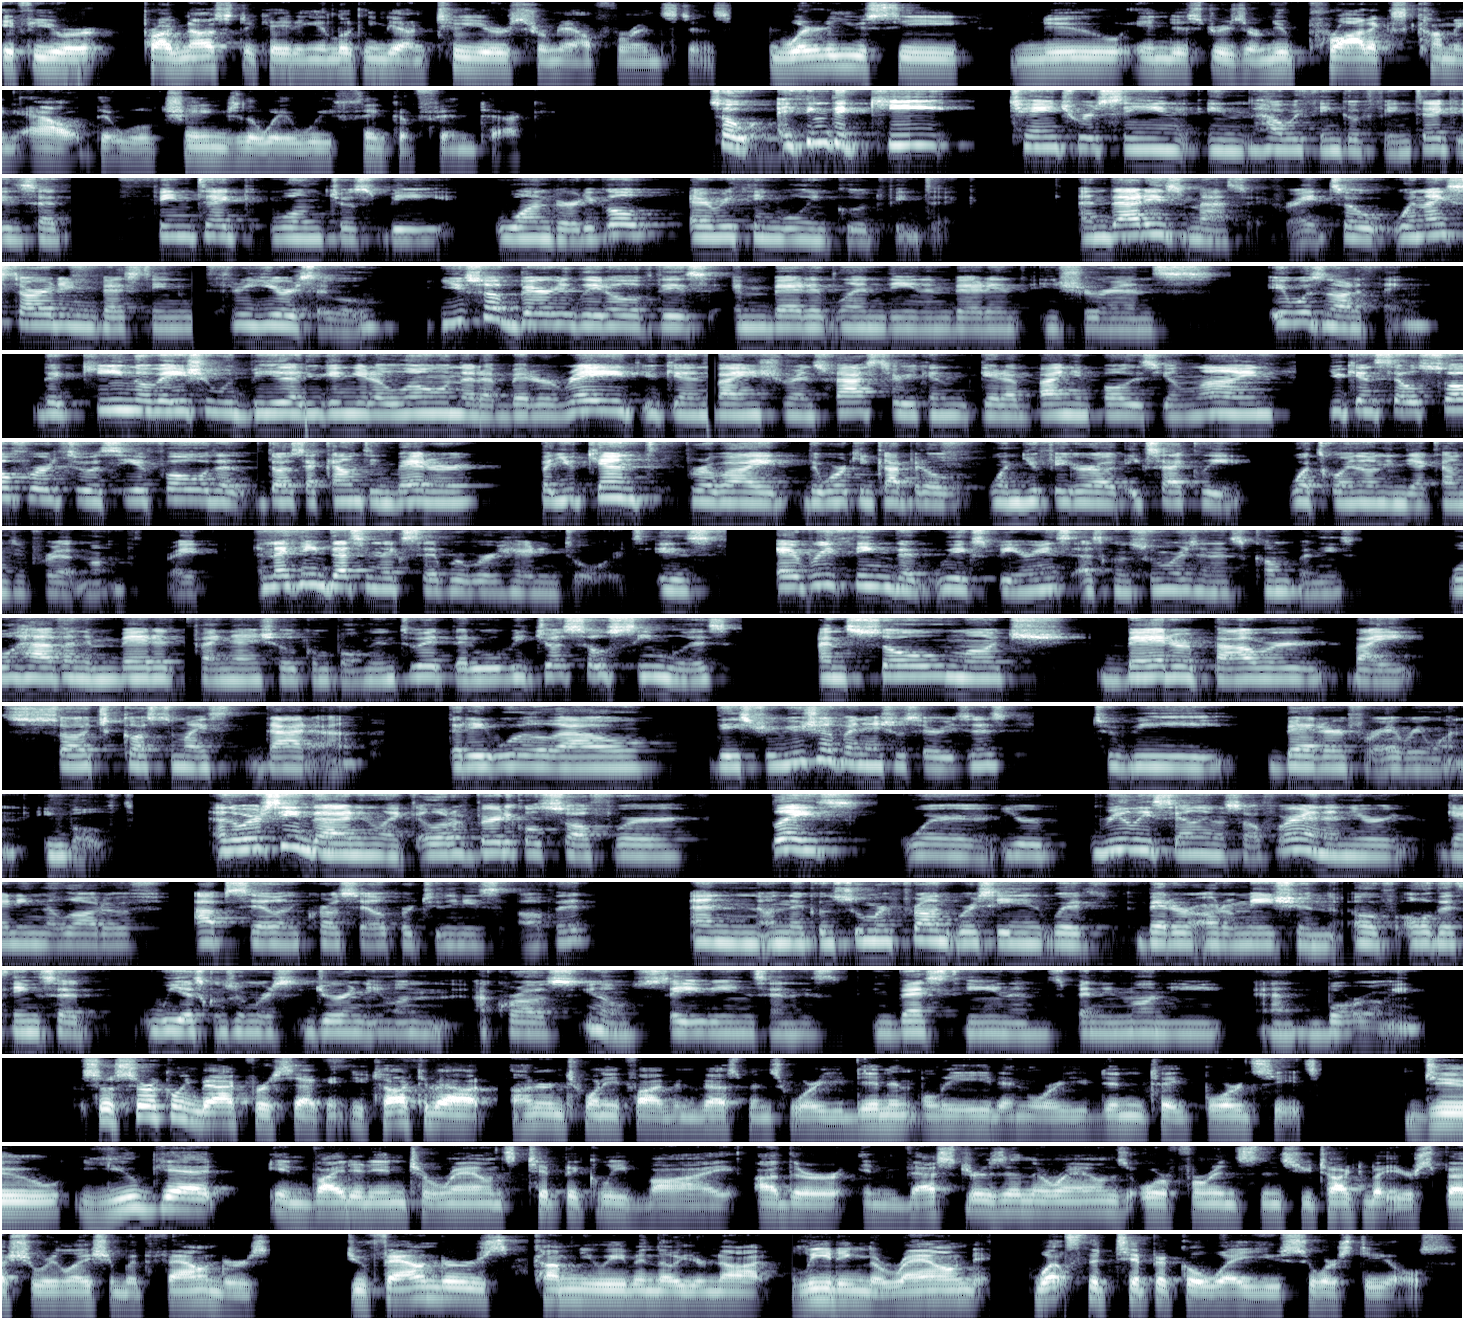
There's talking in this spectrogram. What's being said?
if you're prognosticating and looking down two years from now, for instance, where do you see new industries or new products coming out that will change the way we think of fintech? So, I think the key change we're seeing in how we think of fintech is that fintech won't just be one vertical, everything will include fintech. And that is massive, right? So, when I started investing three years ago, you saw very little of this embedded lending, embedded insurance. It was not a thing the key innovation would be that you can get a loan at a better rate, you can buy insurance faster, you can get a binding policy online, you can sell software to a CFO that does accounting better, but you can't provide the working capital when you figure out exactly what's going on in the accounting for that month, right? And I think that's the next step where we're heading towards is everything that we experience as consumers and as companies will have an embedded financial component to it that will be just so seamless and so much better powered by such customized data that it will allow the distribution of financial services to be better for everyone involved. And we're seeing that in like a lot of vertical software plays where you're really selling the software and then you're getting a lot of upsell and cross sell opportunities of it. And on the consumer front, we're seeing it with better automation of all the things that we as consumers journey on across, you know, savings and investing and spending money and borrowing. So, circling back for a second, you talked about 125 investments where you didn't lead and where you didn't take board seats. Do you get invited into rounds typically by other investors in the rounds? Or, for instance, you talked about your special relation with founders. Do founders come to you even though you're not leading the round? What's the typical way you source deals?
